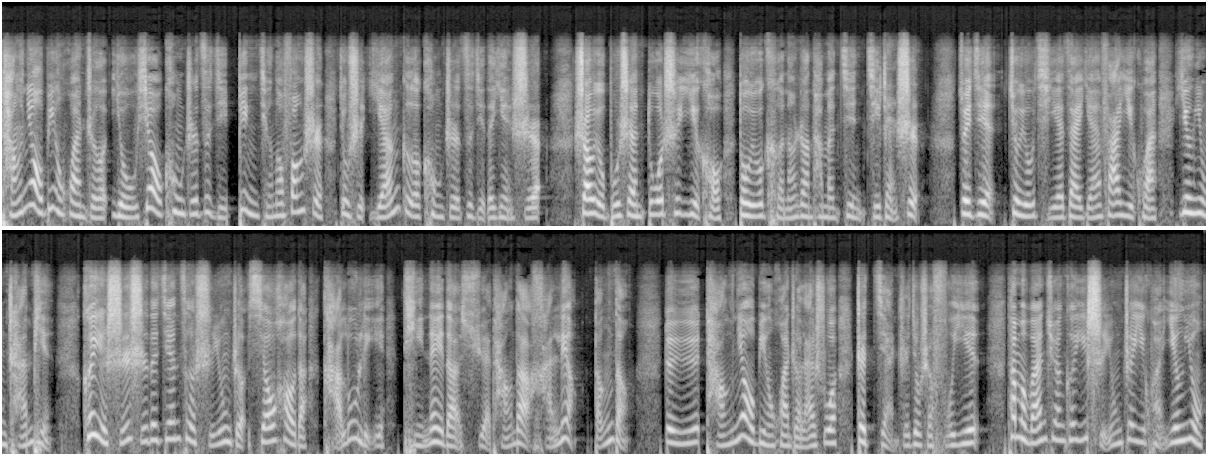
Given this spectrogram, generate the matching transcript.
糖尿病患者有效控制自己病情的方式就是严格控制自己的饮食，稍有不慎，多吃一口都有可能让他们进急诊室。最近就有企业在研发一款应用产品，可以实时的监测使用者消耗的卡路里、体内的血糖的含量。等等，对于糖尿病患者来说，这简直就是福音。他们完全可以使用这一款应用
